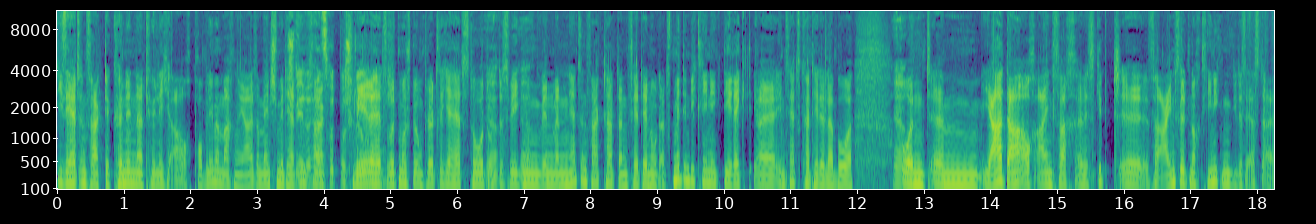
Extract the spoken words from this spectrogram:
diese Herzinfarkte können natürlich auch Probleme machen. Ja, also Menschen mit Herzinfarkt, schwere Herzrhythmusstörung, plötzlicher Herztod ja, und deswegen, ja. wenn man einen Herzinfarkt hat, dann fährt der Notarzt mit in die Klinik direkt äh, ins Herzkatheterlabor ja. Und ähm, ja, da auch einfach, äh, es gibt äh, vereinzelt noch Kliniken, die das erst äh,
